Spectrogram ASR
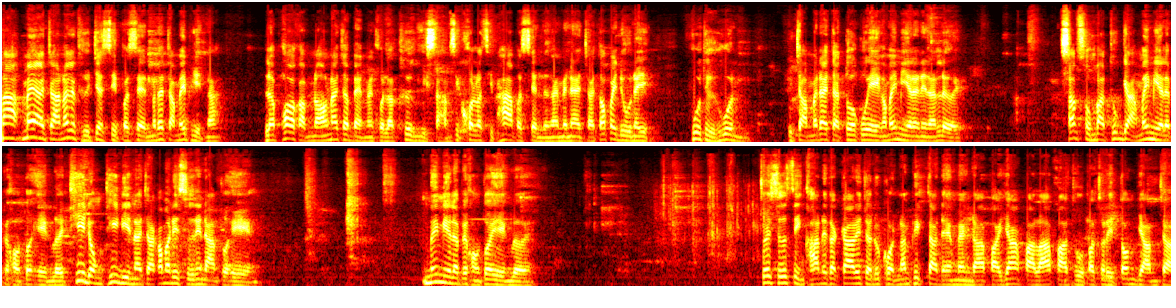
น่าแม่อาจารย์น่าจะถือ 70%มันถ้าจำไม่ผิดนะ แล้วพ่อกับน้องน่าจะแบ่งกันคนละครึ่งอีก 30 คนละ 15%หรือไงไม่แน่ใจต้องไปดูในผู้ถือหุ้นจำไม่ได้แต่ตัวกูเองก็ไม่มีอะไรในนั้นเลย ทรัพย์สมบัติทุกอย่างไม่มีอะไรเป็นของตัวเองเลย ที่ดงที่ดินอาจารย์ก็ไม่ได้ซื้อในนามตัวเอง ไม่มีอะไรเป็นของตัวเองเลยช่วยซื้อสินค้าในตะกร้าด้จ้ะทุกคนน้ำพริกตาแดงแมงดาปลาย่างปลาล้าปลาทูปลาสลิดต้มยำจ้ะ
